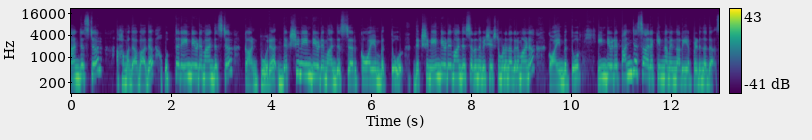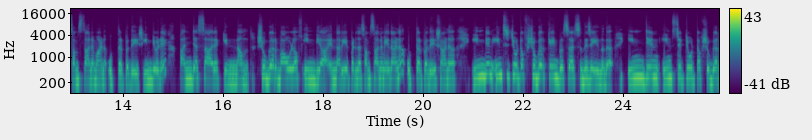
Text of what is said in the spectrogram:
മാഞ്ചസ്റ്റർ അഹമ്മദാബാദ് ഉത്തരേന്ത്യയുടെ മാഞ്ചസ്റ്റർ കാൺപൂര് ദക്ഷിണേന്ത്യയുടെ മാഞ്ചസ്റ്റർ കോയമ്പത്തൂർ. ദക്ഷിണേന്ത്യയുടെ മാഞ്ചസ്റ്റർ എന്ന വിശേഷണമുള്ള നഗരമാണ് കോയമ്പത്തൂർ. ഇന്ത്യയുടെ പഞ്ചസാര കിണ്ണം എന്നറിയപ്പെടുന്നത് സംസ്ഥാനമാണ് ഉത്തർപ്രദേശ്. ഇന്ത്യയുടെ പഞ്ചസാര കിണ്ണം ഷുഗർ ബൗൾ ഓഫ് ഇന്ത്യ എന്നറിയപ്പെടുന്ന സംസ്ഥാനം ഏതാണ്? ഉത്തർപ്രദേശ് ആണ് Indian Institute of Sugar Cane Research സ്ഥിതി ചെയ്യുന്നത് Indian Institute of Sugar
